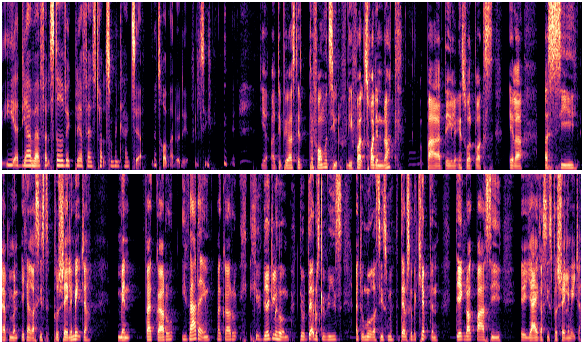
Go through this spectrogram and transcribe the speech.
i at jeg i hvert fald stadigvæk bliver fastholdt som en karakter. Jeg tror bare, det var det, jeg ville sige. Ja, og det bliver også lidt performativt, fordi folk tror, det er nok bare at dele en sort boks, eller at sige, at man ikke er racist på sociale medier. Men hvad gør du i hverdagen? Hvad gør du i virkeligheden? Det er jo der, du skal vise, at du er mod racisme. Det er der, du skal bekæmpe den. Det er ikke nok bare at sige, øh, jeg er ikke racist på sociale medier.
